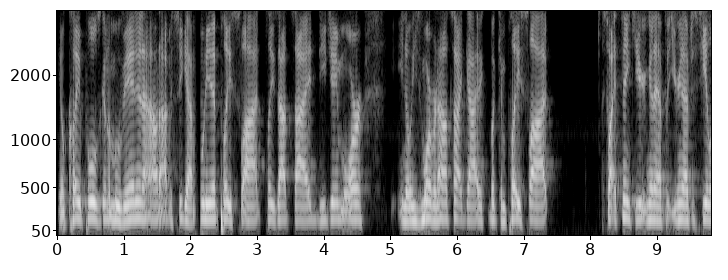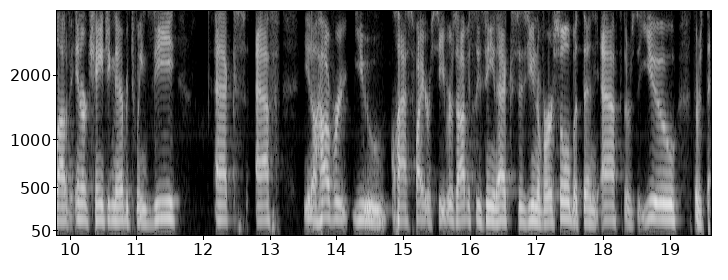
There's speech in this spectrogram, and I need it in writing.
You know, Claypool's going to move in and out. Obviously, you got Mooney that plays slot, plays outside. DJ Moore, you know, he's more of an outside guy, but can play slot. So I think you're gonna have you're gonna have to see a lot of interchanging there between Z, X, F. You know, however you classify receivers. Obviously, Z and X is universal, but then F, there's the U, there's the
